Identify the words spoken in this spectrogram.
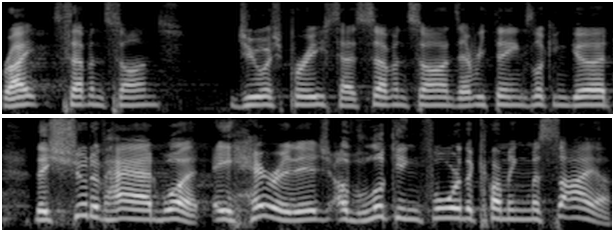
right? Seven sons. Jewish priest has seven sons, everything's looking good. They should have had what? A heritage of looking for the coming Messiah.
